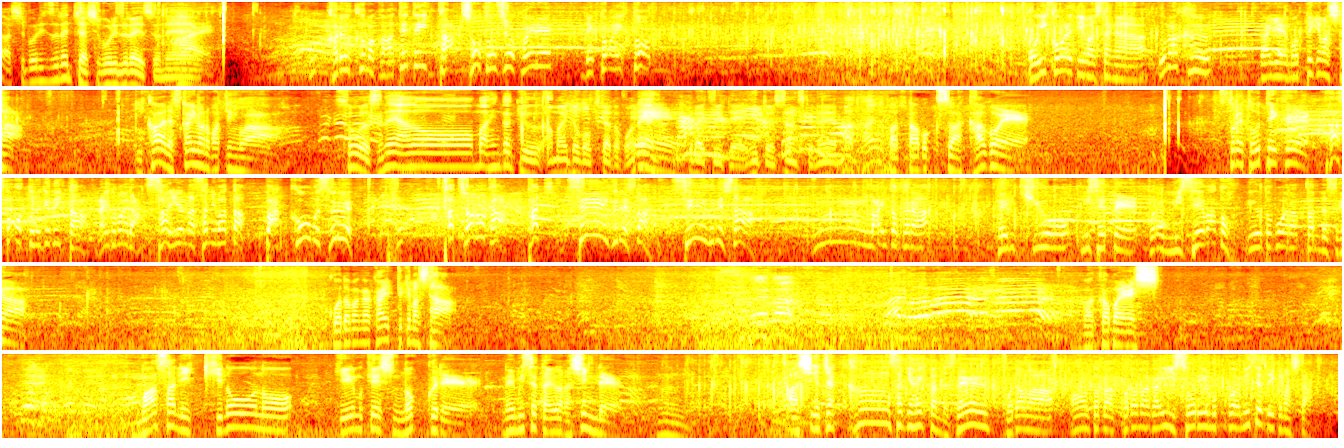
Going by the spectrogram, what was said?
ター絞りづらいっちゃ絞りづらいですよね、はい、軽くうまく当てていった。ショート内を越える。レフト前ヒット。追い込まれていましたがうまく外野へ持ってきました。いかがですか今のバッティングは。そうですね、あのー、まあ、変化球甘いとこ来たとこね、えー、食らいついてヒットにしたんですけどね、まあ、バッターボックスは籠へ。ストレート打っていく。ファーストバット抜けていった。ライト前だ。さあ嫌なさに回った。バックホームする。タッチはどうか。タッチセーフでした。セーフでした。うんライトから返球を見せてこれは見せ場というところだったんですが。児玉が帰ってきました。若林。まさに昨日のゲーム形式のノックで、ね、見せたようなシーンで、うん、足が若干先に入ったんですね。児玉、玉がいい走塁もここは見せていきました。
